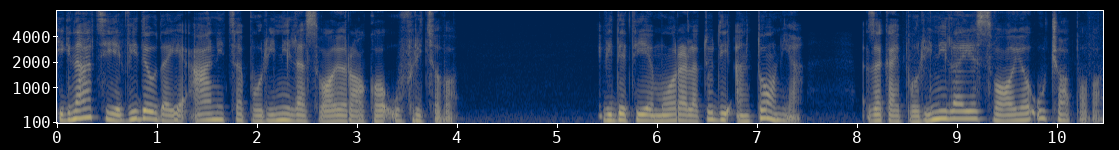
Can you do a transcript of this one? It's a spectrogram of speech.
Ignacij je videl, da je Anica porinila svojo roko v Fricovo. Videti je morala tudi Antonija, zakaj porinila je svojo v Čopovo.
